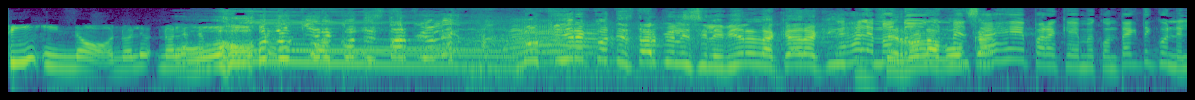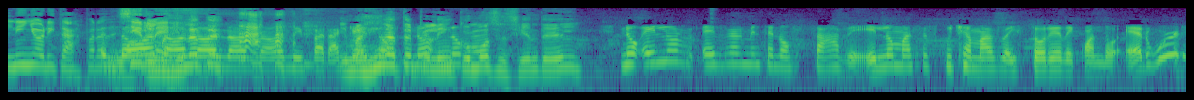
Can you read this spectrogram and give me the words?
Sí y no, no le, no le Oh, hacemos- no quiere contestar, Piolín. No quiere contestar, Piolín. Si le vieran la cara aquí, Déjale, cerró la un boca. mensaje para que me contacten con el niño ahorita, para No, decirle. no, Imagínate- no, no, no, ni para qué, Imagínate, no, no, Piolín, no. cómo se siente él. No, él, no, él realmente no sabe. Él nomás escucha más la historia de cuando Edward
